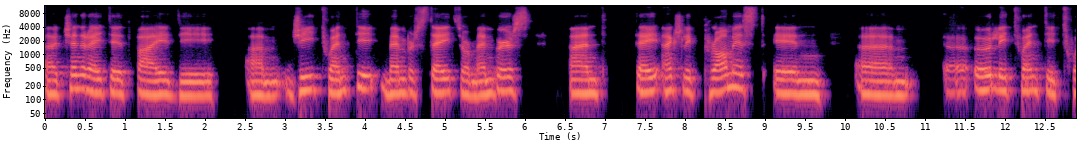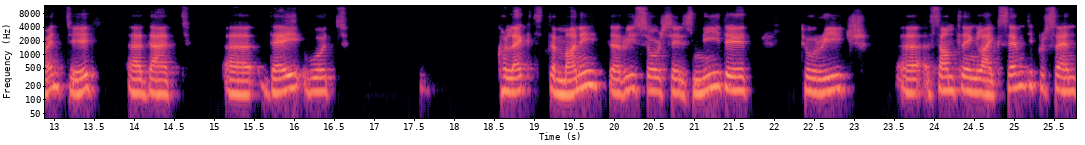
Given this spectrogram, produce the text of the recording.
uh, generated by the um, G20 member states or members. And they actually promised in um, uh, early 2020 uh, that uh, they would collect the money, the resources needed to reach uh, something like 70%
